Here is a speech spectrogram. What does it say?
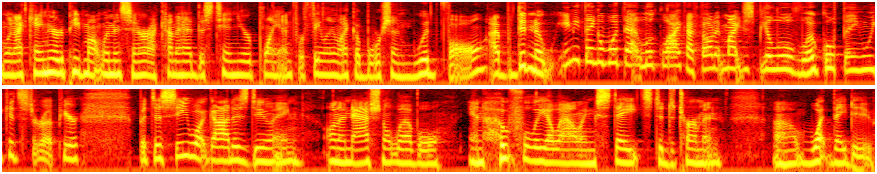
When I came here to Piedmont Women's Center, I kind of had this 10 year plan for feeling like abortion would fall. I didn't know anything of what that looked like. I thought it might just be a little local thing we could stir up here. But to see what God is doing on a national level and hopefully allowing states to determine uh, what they do,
